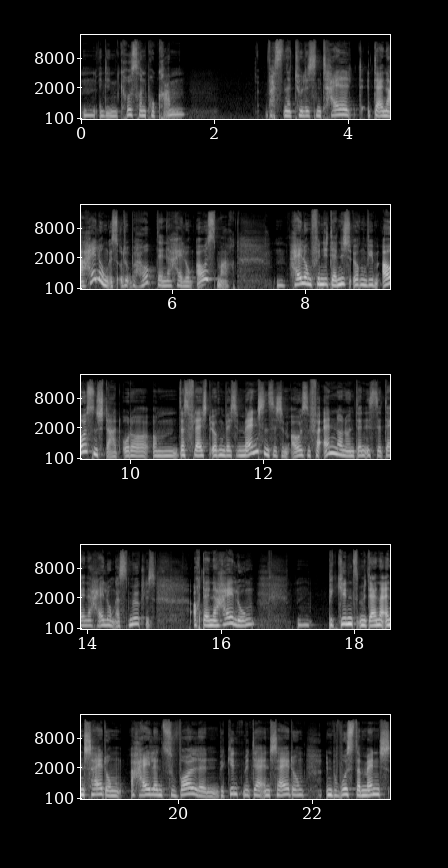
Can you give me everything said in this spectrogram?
in den größeren Programmen, was natürlich ein Teil deiner Heilung ist oder überhaupt deine Heilung ausmacht. Heilung findet ja nicht irgendwie im Außen statt oder um, ähm, dass vielleicht irgendwelche Menschen sich im Außen verändern und dann ist ja deine Heilung erst möglich. Auch deine Heilung hm, beginnt mit deiner Entscheidung, heilen zu wollen, beginnt mit der Entscheidung, ein bewusster Mensch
